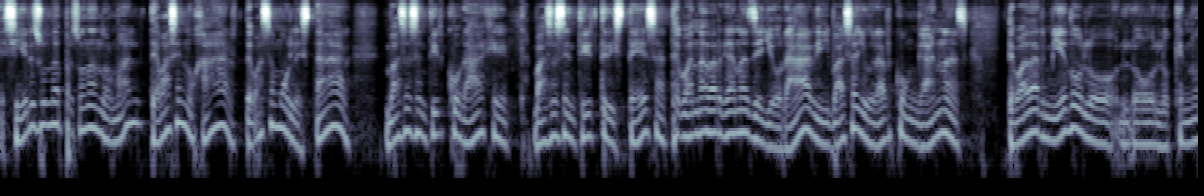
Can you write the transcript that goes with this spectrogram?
Si eres una persona normal, te vas a enojar, te vas a molestar, vas a sentir coraje, vas a sentir tristeza, te van a dar ganas de llorar y vas a llorar con ganas. Te va a dar miedo lo, lo, que, no,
